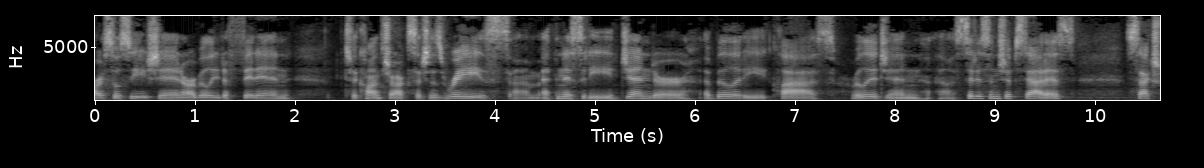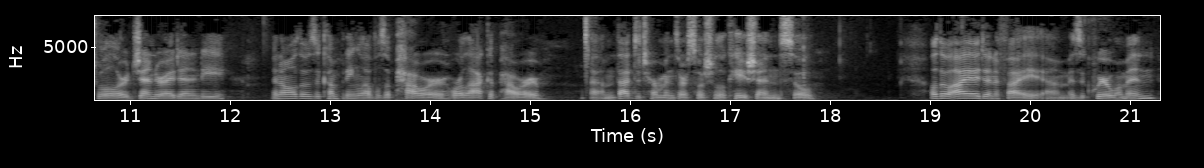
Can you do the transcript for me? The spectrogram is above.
our association, our ability to fit in, to constructs such as race, um, ethnicity, gender, ability, class, religion, uh, citizenship status, sexual or gender identity, and all those accompanying levels of power or lack of power. Um, that determines our social location. So, although I identify um, as a queer woman,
